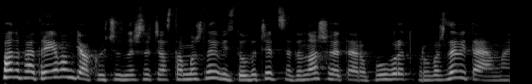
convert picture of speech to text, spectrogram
Пане Петре, я вам дякую, що знайшли час та можливість долучитися до нашої етеру, поговорити про важливі теми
